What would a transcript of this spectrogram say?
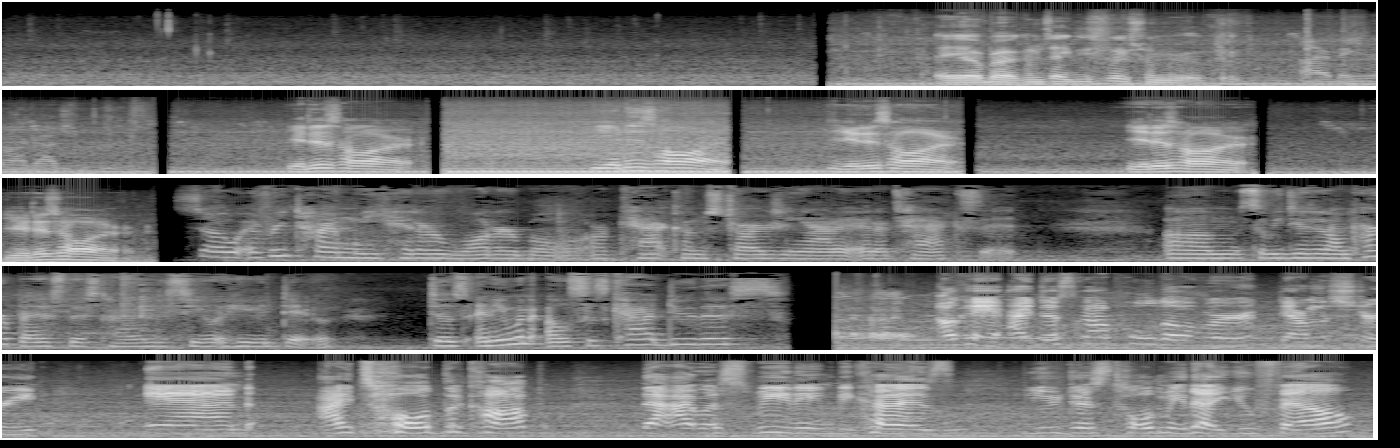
Hey, yo, bro, come take these flicks from me real quick. Alright, but you know I got you. It is hard. It is hard. It is hard. It is hard. It is hard. So every time we hit our water ball, our cat comes charging at it and attacks it. Um, so we did it on purpose this time to see what he would do. Does anyone else's cat do this? Okay, I just got pulled over down the street and I told the cop that I was speeding because you just told me that you fell.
